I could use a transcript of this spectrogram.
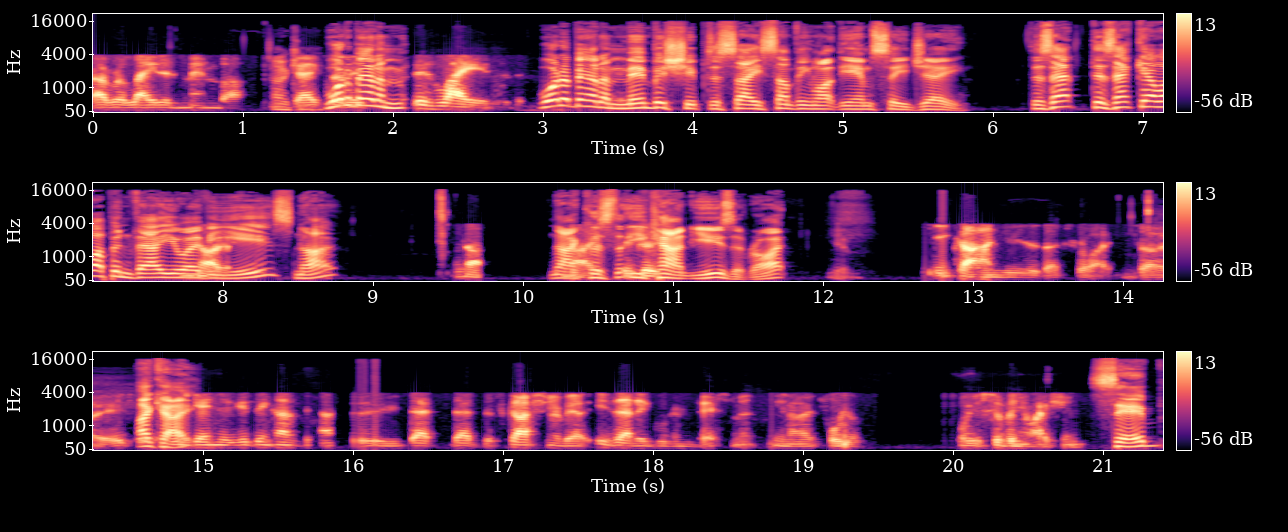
a related member. Okay. Okay. So What there's- about a There's layers. what about a membership to say something like the MCG? Does that does that go up in value over No. years? No. No. No, No, 'cause you because- can't use it, right? You can't use it. That's right. So it, Okay. again, it then comes down to that, that discussion about is that a good investment? You know, for your for your superannuation. Seb,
